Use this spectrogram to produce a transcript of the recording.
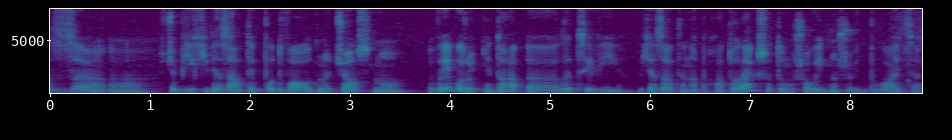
з, щоб їх в'язати по два одночасно виворотні, да, лицеві в'язати набагато легше, тому що видно, що відбувається.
